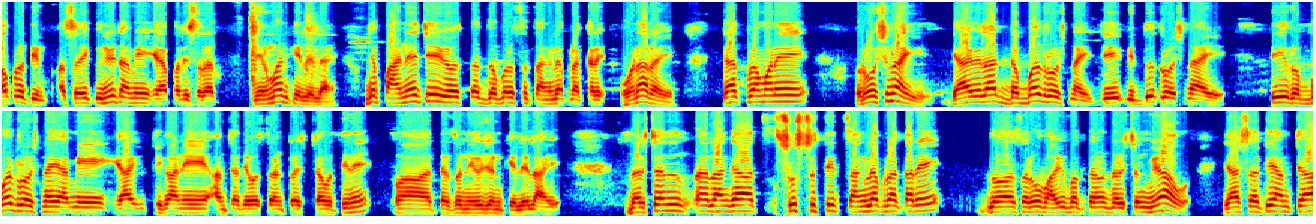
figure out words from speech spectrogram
अप्रतिम असं एक युनिट आम्ही या परिसरात निर्माण केलेलं आहे. म्हणजे पाण्याची व्यवस्था जबरदस्त चांगल्या प्रकारे होणार आहे. त्याचप्रमाणे रोषणाई यावेळेला डबल रोषणाई जी विद्युत रोषणाई आहे ती रब्बल रोषणाई आम्ही या ठिकाणी आमच्या देवस्थान ट्रस्टच्या वतीने त्याचं नियोजन केलेलं आहे. दर्शन रांगात सुस्थितीत चांगल्या प्रकारे सर्व भाविक भक्तांना दर्शन मिळावं यासाठी आमच्या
